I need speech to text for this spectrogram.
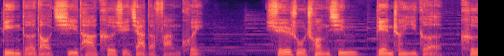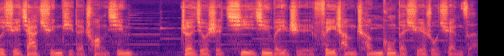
并得到其他科学家的反馈。学术创新变成一个科学家群体的创新，这就是迄今为止非常成功的学术圈子。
